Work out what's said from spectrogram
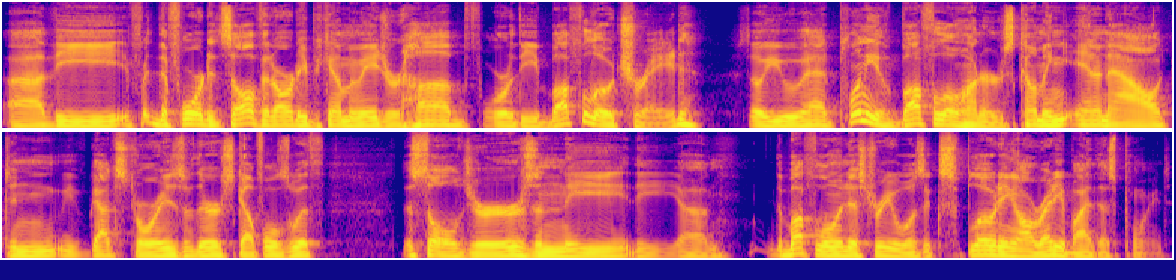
Uh, the the fort itself had already become a major hub for the buffalo trade. So you had plenty of buffalo hunters coming in and out, and you've got stories of their scuffles with the soldiers and the the uh, the buffalo industry was exploding already by this point.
